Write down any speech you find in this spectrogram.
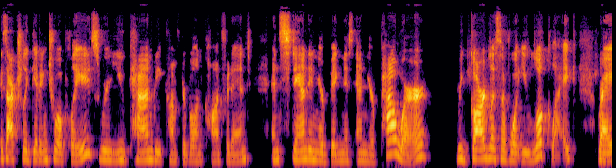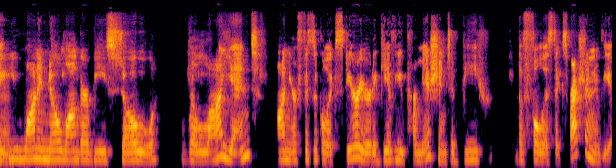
is actually getting to a place where you can be comfortable and confident and stand in your bigness and your power, regardless of what you look like, right? Mhm. You want to no longer be so reliant on your physical exterior to give you permission to be the fullest expression of you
